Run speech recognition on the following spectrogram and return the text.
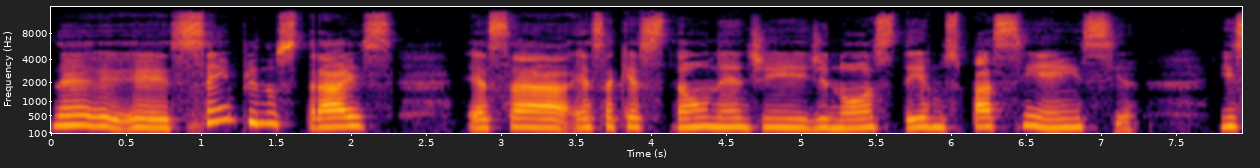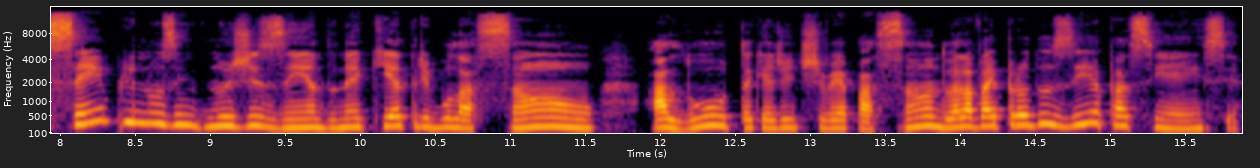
né, é, sempre nos traz essa, essa questão né, de, de nós termos paciência e sempre nos, nos dizendo né, que a tribulação, a luta que a gente estiver passando, ela vai produzir a paciência.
